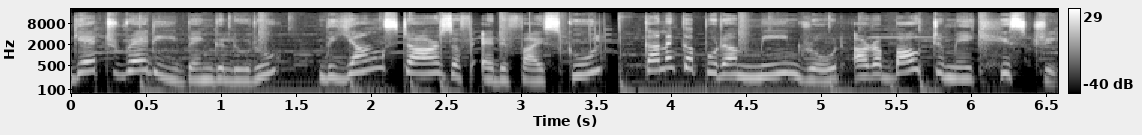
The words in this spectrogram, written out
Get ready, Bengaluru. The young stars of Edify School, Kanakapura Main Road are about to make history.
